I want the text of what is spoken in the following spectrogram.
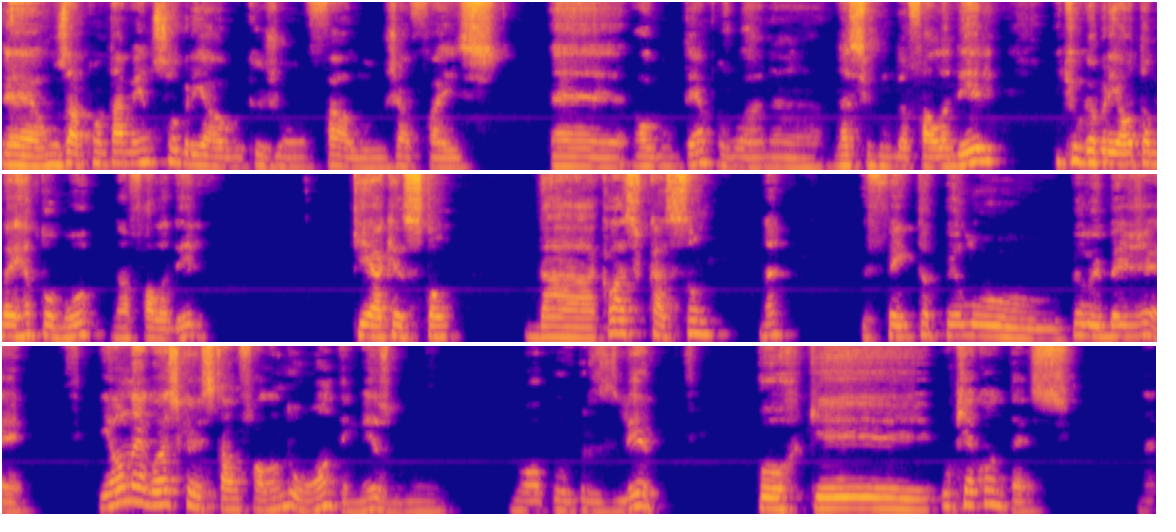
é, uns apontamentos sobre algo que o João falou já faz é, algum tempo lá na, na segunda fala dele e que o Gabriel também retomou na fala dele, que é a questão da classificação, né, feita pelo pelo IBGE. E é um negócio que eu estava falando ontem mesmo no, no Brasileiro, porque o que acontece? Né?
